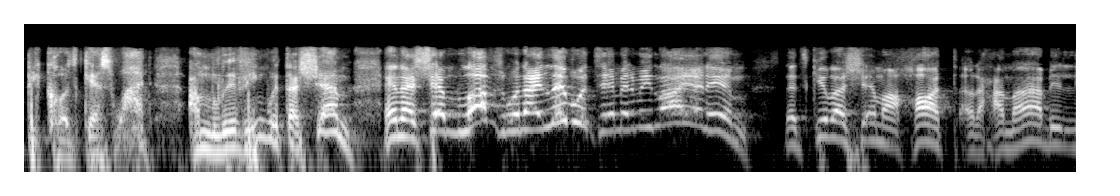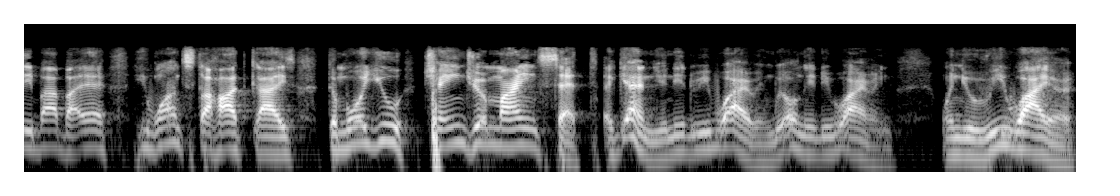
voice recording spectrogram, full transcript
Because guess what? I'm living with Hashem. And Hashem loves when I live with Him and rely on Him. Let's give Hashem a heart. He wants the heart, guys. The more you change your mindset, again, you need rewiring. We all need rewiring. When you rewire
